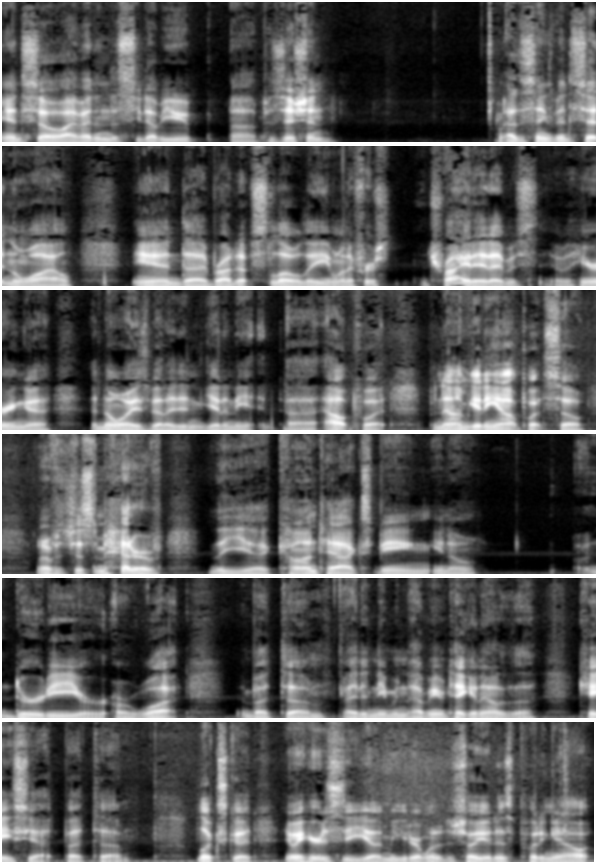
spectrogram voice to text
And so I've had in the CW uh, position uh, this thing's been sitting a while, and I brought it up slowly. And when I first tried it, I was, I was hearing a, a, noise, but I didn't get any uh, output. But now I'm getting output, so I don't know if it's just a matter of the uh, contacts being, you know, dirty or, or what. But um, I didn't even, haven't even taken out of the case yet, but um, looks good. Anyway, here's the uh, meter I wanted to show you. It is putting out.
